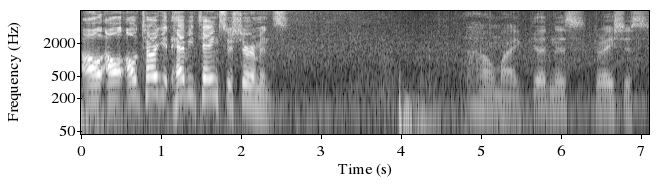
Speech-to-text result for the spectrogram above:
I'll, I'll, I'll target heavy tanks or Shermans. Oh my goodness gracious.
